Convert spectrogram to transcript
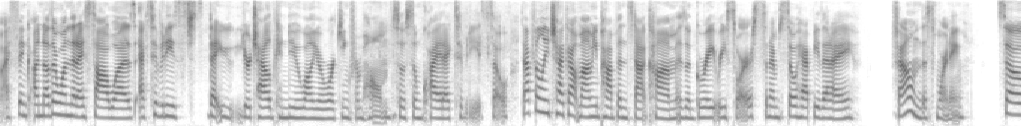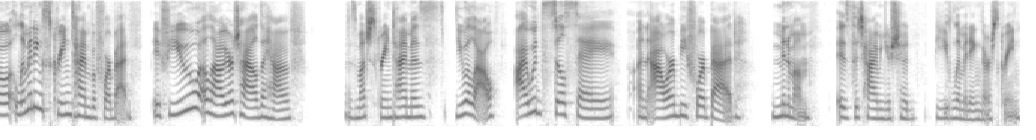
I think another one that I saw was activities that you, your child can do while you're working from home. So some quiet activities. So definitely check out mommypoppins.com is a great resource. And I'm so happy that I found this morning. So limiting screen time before bed. If you allow your child to have as much screen time as you allow, I would still say an hour before bed minimum is the time you should be limiting their screen.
